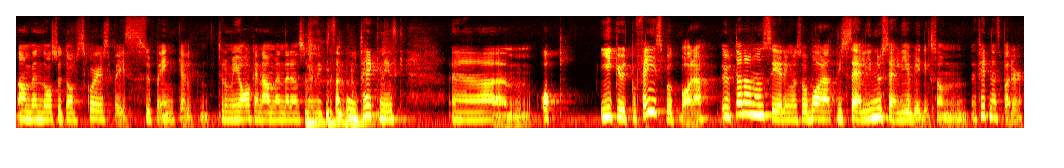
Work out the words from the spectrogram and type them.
använde oss av Squarespace, superenkelt. Till och med jag kan använda den som är lite så oteknisk. Ehm, och gick ut på Facebook bara, utan annonsering och så, bara att vi säljer, nu säljer vi liksom fitness butter.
